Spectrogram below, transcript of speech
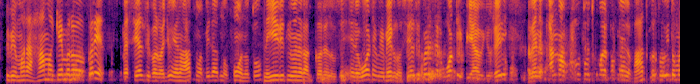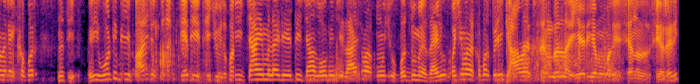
પછી મેં મારા હામાં કેમેરો કરીને મેં સેલ્ફી પાડવા જોયું એના હાથમાં બીજા હાથમાં ફોન હતો ને એ રીતનું એને કાંઈક કરેલું છે એને ઓટીપી બેગલો સેલ્ફી પડે ત્યારે ઓટીપી આવી ગયો રેડી હવે એને કાનમાં બ્લુટૂથ કોઈ પકડીને વાત કરતો હોય તો મને કઈ ખબર નથી. એ ઓટીપી ભાઈ જો કદાચ તેથી થઈ ગયું પછી ચાય મલાડી હતી ચા લોગિન છે લાસ્ટ વાર હું છું બધું મેં જાણ્યું. પછી મને ખબર પડી કે આવા એક જંગલના એરિયામાં મારી ચેનલ છે રેડી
